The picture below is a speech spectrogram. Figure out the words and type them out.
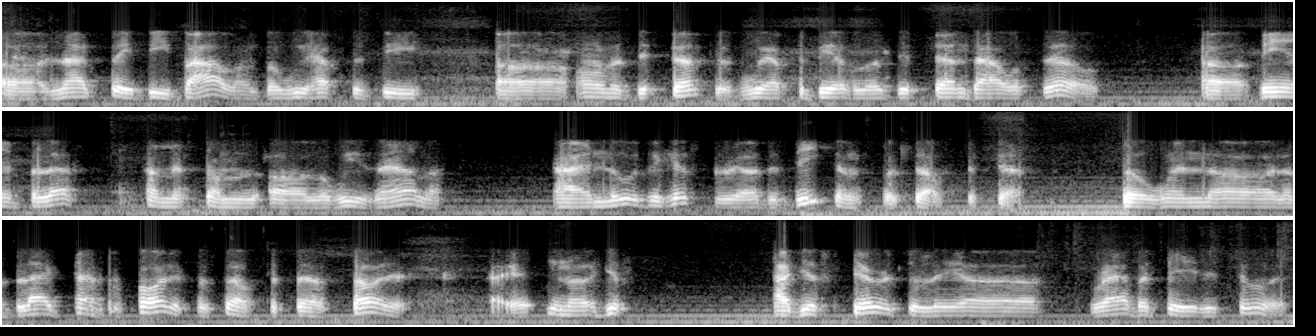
uh, not say be violent, but we have to be uh, on the defensive. We have to be able to defend ourselves. Uh, being blessed coming from uh, Louisiana, I knew the history of the deacons for self-defense. So when uh, the Black Panther Party for self-defense started, you know, just I just spiritually uh, gravitated to it,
